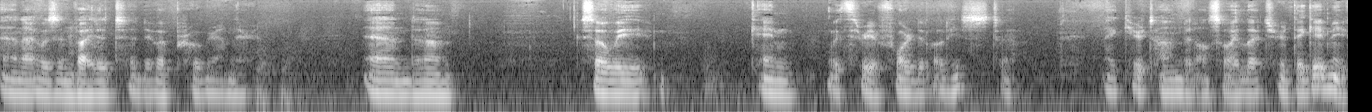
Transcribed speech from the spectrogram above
and I was invited to do a program there. And um, so we came with three or four devotees to make kirtan, but also I lectured. They gave me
